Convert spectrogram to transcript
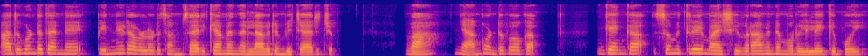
അതുകൊണ്ട് തന്നെ പിന്നീട് അവളോട് സംസാരിക്കാമെന്ന് എല്ലാവരും വിചാരിച്ചു. വാ ഞാൻ കൊണ്ടുപോകാം. ഗംഗ സുമിത്രയുമായി ശിവറാമിന്റെ മുറിയിലേക്ക് പോയി.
